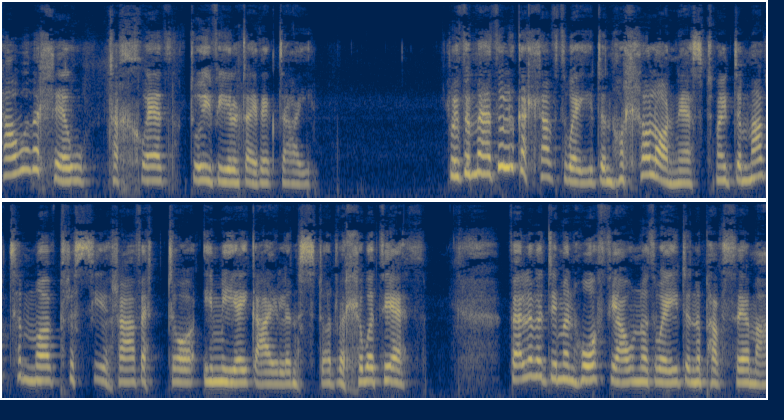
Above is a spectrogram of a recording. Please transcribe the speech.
Llawodd y lliw Tachwedd 2022. Rwyf yn meddwl y gallaf ddweud yn hollol onest mai dyma'r tymor prysuraf eto i mi ei gael yn ystod fy llywyddiaeth. Fel y fydym e yn hoff iawn o ddweud yn y parthau yma,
